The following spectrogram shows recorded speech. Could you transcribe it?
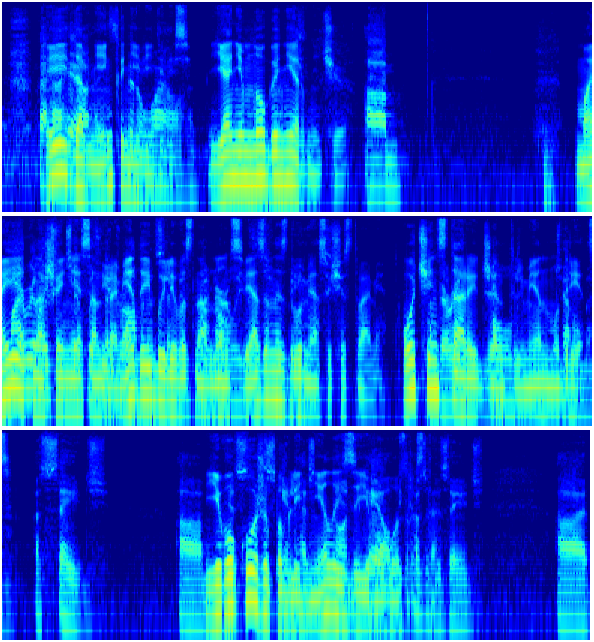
Эй, давненько не виделись. Я немного нервничаю. Um, Мои отношения с Андромедой были в основном связаны с двумя существами. Очень старый джентльмен-мудрец. Um, его кожа побледнела из-за его возраста. Uh,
